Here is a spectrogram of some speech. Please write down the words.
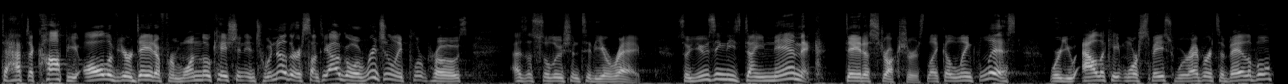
to have to copy all of your data from one location into another. Santiago originally proposed as a solution to the array. So using these dynamic data structures, like a linked list, where you allocate more space wherever it's available,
